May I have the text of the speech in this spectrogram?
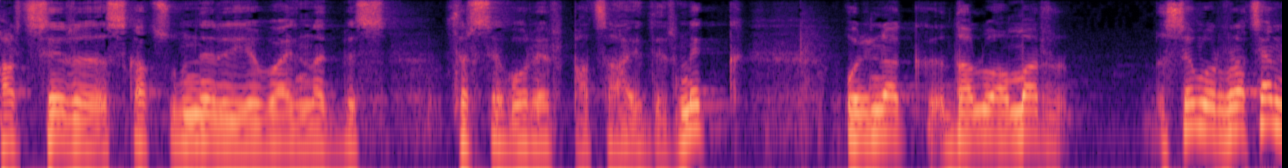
հարցերը, սկացումները եւ այլն այդպես դրսևորեր բացահայտեր։ Մեկ օրինակ դալու համար ասեմ որ վրացյան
